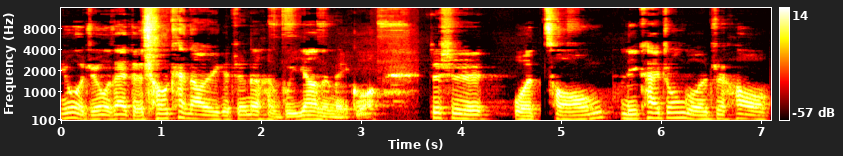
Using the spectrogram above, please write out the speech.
因为我觉得我在德州 看到了一个真的很不一样的美国，就是我从离开中国之后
